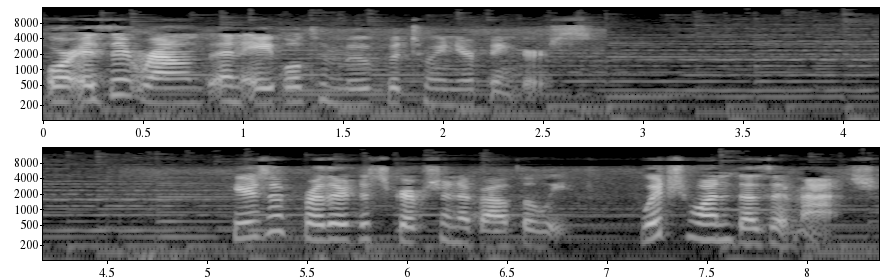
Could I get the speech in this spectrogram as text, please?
or is it round and able to move between your fingers? Here's a further description about the leaf. Which one does it match?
